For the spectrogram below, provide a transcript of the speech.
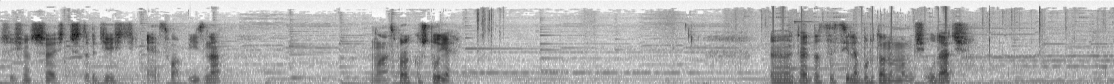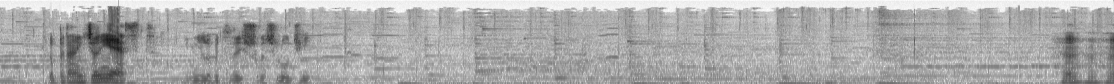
66, 40, nie, słabizna. No, a sporo kosztuje. E, tak, do Cecilia Burdona mamy się udać. Tylko pytanie, gdzie on jest? Nie lubię tutaj szukać ludzi.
